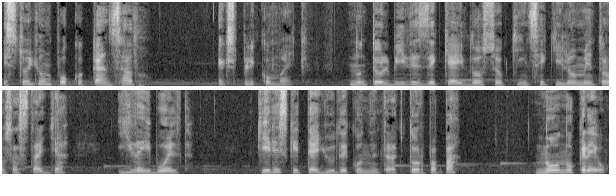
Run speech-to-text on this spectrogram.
Estoy un poco cansado, explicó Mike. No te olvides de que hay 12 o 15 kilómetros hasta allá, ida y vuelta. ¿Quieres que te ayude con el tractor, papá? No, no creo.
